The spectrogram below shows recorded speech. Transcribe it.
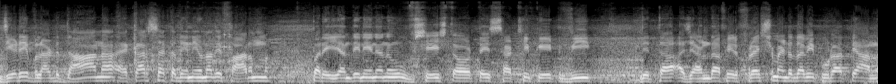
ਜਿਹੜੇ ਬਲੱਡ ਦਾਨ ਕਰ ਸਕਦੇ ਨੇ, ਉਹਨਾਂ ਦੇ ਫਾਰਮ ਭਰੇ ਜਾਂਦੇ ਨੇ ਇਹਨਾਂ ਨੂੰ ਵਿਸ਼ੇਸ਼ ਤੌਰ ਤੇ ਸਰਟੀਫਿਕੇਟ ਵੀ ਦਿੱਤਾ ਜਾਂਦਾ। ਫਿਰ ਫਰੈਸ਼ਮੈਂਟ ਦਾ ਵੀ ਪੂਰਾ ਧਿਆਨ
